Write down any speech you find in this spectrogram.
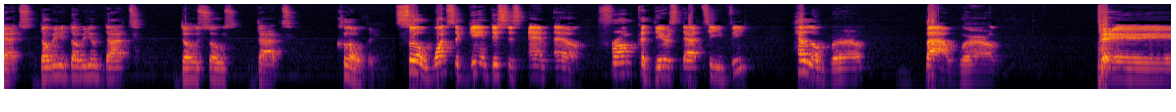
That's www.dosos.clothing. So once again, this is ML from Kadeers.tv. Hello world. Bye world. Peace.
